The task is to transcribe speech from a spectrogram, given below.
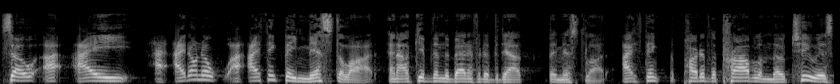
so I, I, I don't know. I think they missed a lot, and I'll give them the benefit of the doubt. They missed a lot. I think part of the problem, though, too, is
